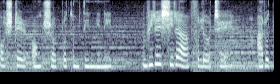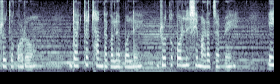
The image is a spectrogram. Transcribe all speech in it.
কষ্টের অংশ প্রথম তিন মিনিট। ভিড়ের শিরা ফুলে ওঠে আরও দ্রুত করো। ডাক্তার ঠান্ডা গলায় বলে, দ্রুত করলে সে মারা যাবে। এই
